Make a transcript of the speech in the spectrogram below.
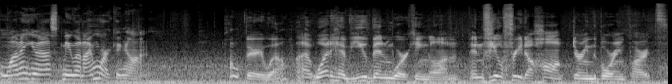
Why don't you ask me what I'm working on? Oh, very well. Uh, what have you been working on? And feel free to honk during the boring parts.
